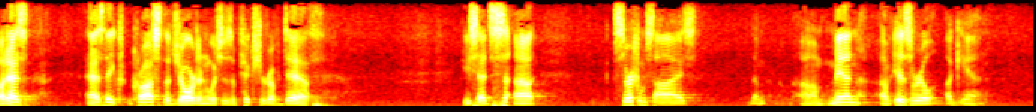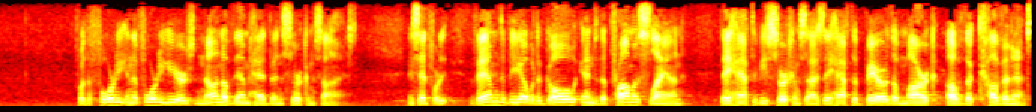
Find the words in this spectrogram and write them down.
But as, as they crossed the Jordan, which is a picture of death, he said, uh, circumcise the um, men of Israel again. For the 40, in the 40 years, none of them had been circumcised. He said, for them to be able to go into the promised land, they have to be circumcised. They have to bear the mark of the covenant.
